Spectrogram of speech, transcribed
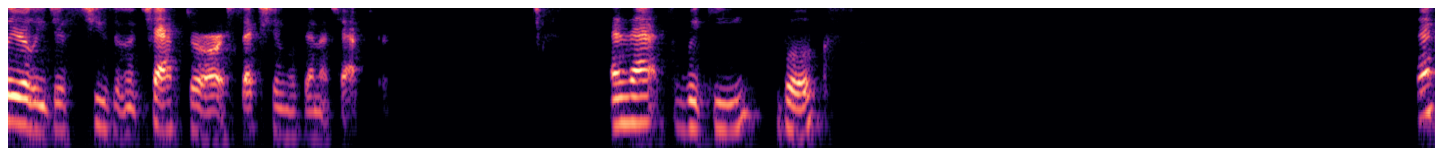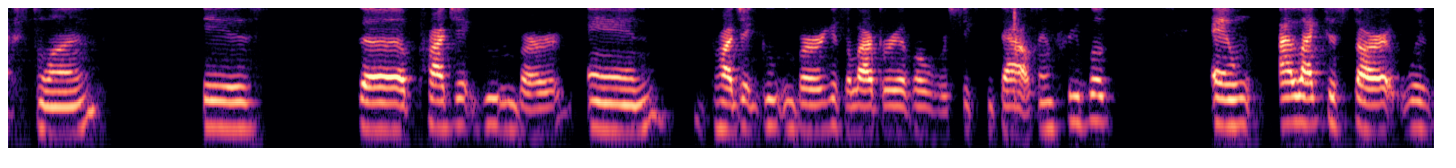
clearly just choosing a chapter or a section within a chapter and that's Wiki Books. Next one is the Project Gutenberg and Project Gutenberg is a library of over 60,000 free books. And I like to start with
